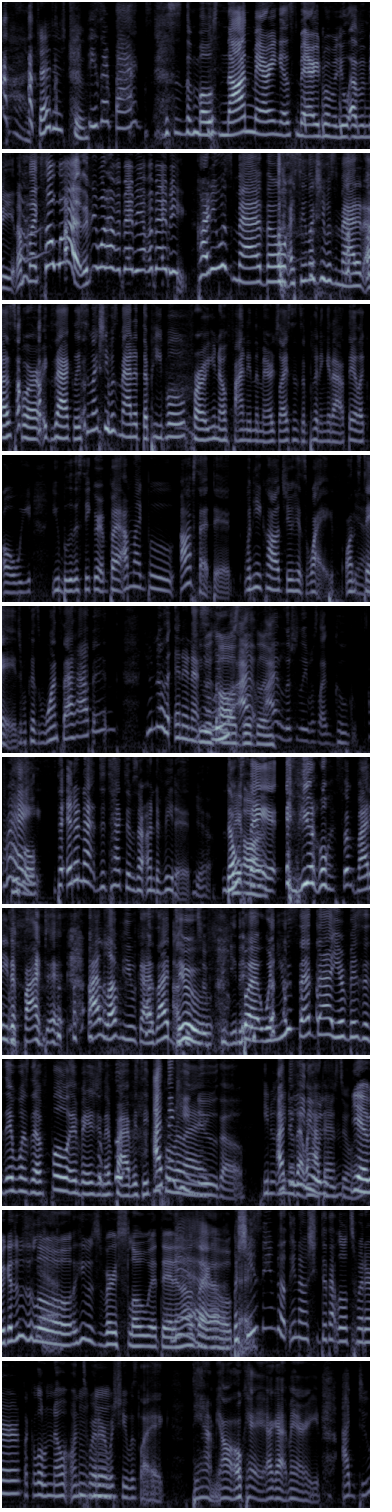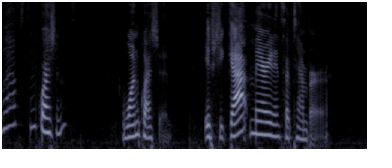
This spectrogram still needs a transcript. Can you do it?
that is true. These are facts. This is the most non-marryingest married woman you'll ever meet. I'm like, so what? If you want to have a baby, have a baby. Cardi was mad though. I seemed like she was mad at us for exactly. It seemed like she was mad at the people for you know finding the marriage license and putting it out there. Like, oh, we you blew the secret. But I'm like, boo. Offset did when he called you his wife on Yeah. stage because once that happened, you know the internet He was all I, Googling. I literally was like, Google. right. Google. The internet detectives are undefeated. Yeah. Don't They say are. it if you don't want somebody to find it. I love you guys. I do. defeated. But when you said that, your business, it was a full invasion of privacy. I People think he like- knew though. He knew, he I knew think that he knew what he happen. was doing. Yeah, because it was a little. He was very slow with it, and I was like, "Oh, okay. But she seemed to, you know, she did that little Twitter, like a little note on Twitter Mhm. where she was like, damn, y'all, okay, I got married. I do have some questions. One question. If she got married in September,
